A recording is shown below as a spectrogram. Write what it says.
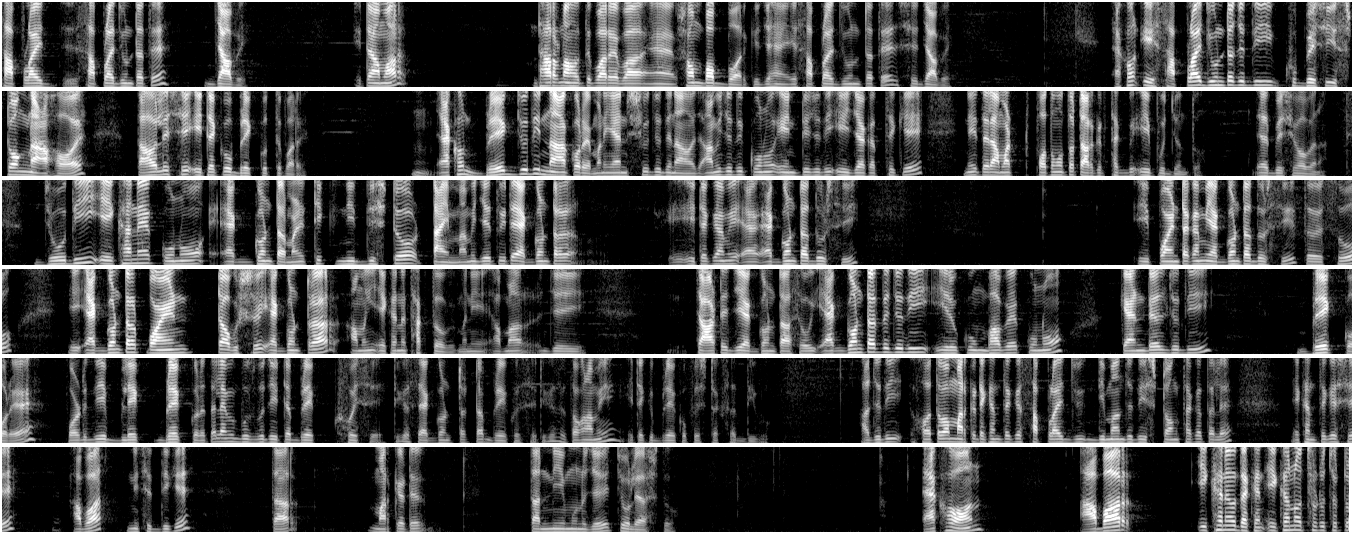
সাপ্লাই সাপ্লাই জোনটাতে যাবে। এটা আমার ধারণা হতে পারে বা হ্যাঁ, সম্ভাব্য আর কি যে হ্যাঁ এই সাপ্লাই জোনটাতে সে যাবে। এখন এই সাপ্লাই জোনটা যদি খুব বেশি স্ট্রং না হয় তাহলে সে এটাকেও ব্রেক করতে পারে। এখন ব্রেক যদি না করে মানে এনশিও যদি না হয় আমি যদি কোনো এন্ট্রি যদি এই জায়গার থেকে নেই তাহলে আমার প্রথমত টার্গেট থাকবে এই পর্যন্ত। এর বেশি হবে না। যদি এখানে কোনো এক ঘণ্টার মানে ঠিক নির্দিষ্ট টাইম আমি যেহেতু এটা এক ঘণ্টার, এটাকে আমি এক ঘণ্টা ধরছি, এই পয়েন্টটাকে আমি এক ঘণ্টা ধরছি, তো সো এই এক ঘণ্টার পয়েন্টটা অবশ্যই এক ঘণ্টার আমি এখানে থাকতে হবে। মানে আমার যেই চার্টে যে এক ঘণ্টা আছে, ওই এক ঘন্টাতে যদি এরকমভাবে কোনো ক্যান্ডেল যদি ব্রেক করে পরে দিয়ে ব্রেক ব্রেক করে, তাহলে আমি বুঝব যে এটা ব্রেক হয়েছে, ঠিক আছে? এক ঘন্টাটা ব্রেক হয়েছে, ঠিক আছে? তখন আমি এটাকে ব্রেক অফ স্ট্রাকচার দিব। আর যদি হয়তো বা মার্কেট এখান থেকে সাপ্লাই ডিমান্ড যদি স্ট্রং থাকে, তাহলে এখান থেকে সে আবার নিচের দিকে তার মার্কেটের তার নিয়ম অনুযায়ী চলে আসতো। এখন আবার এখানেও দেখেন, এখানেও ছোট ছোট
